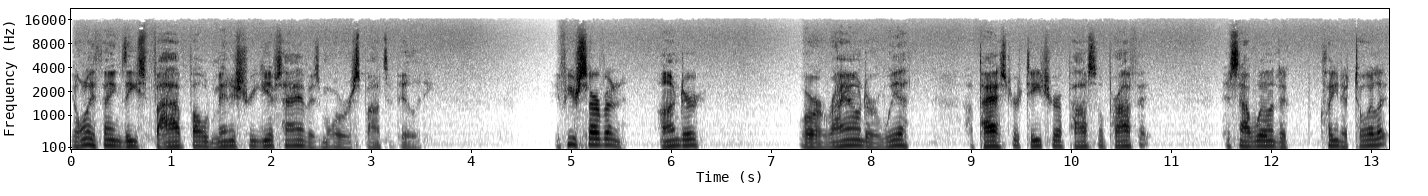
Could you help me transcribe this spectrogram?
The only thing these fivefold ministry gifts have is more responsibility. If you're serving under or around or with a pastor, teacher, apostle, prophet that's not willing to clean a toilet,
